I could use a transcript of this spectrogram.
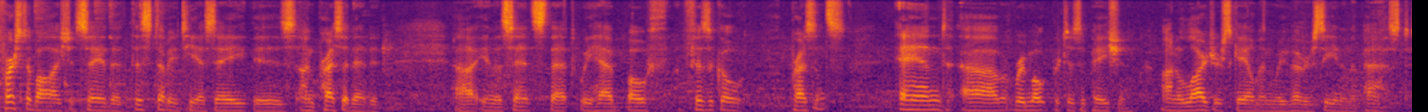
first of all, I should say that this WTSA is unprecedented uh, in the sense that we have both physical presence and uh, remote participation on a larger scale than we've ever seen in the past.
